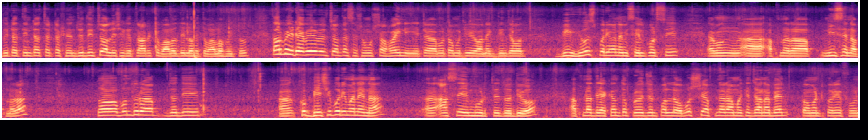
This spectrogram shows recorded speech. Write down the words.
দুইটা, তিনটা, চারটা ফ্যান যদি চলে, সেক্ষেত্রে আরেকটু ভালো দিলে হয়তো ভালো হইতো। তারপর এটা অ্যাভেলেবেল চলতেছে, সমস্যা হয়নি। এটা মোটামুটি অনেক দিন যাবৎ হিউজ পরিমাণে আমি সেল করছি এবং আপনারা নিছেন আপনারা। তো বন্ধুরা, যদি খুব বেশি পরিমাণে না আছে এই মুহূর্তে যদিও। আপনাদের একান্ত প্রয়োজন পড়লে অবশ্যই আপনারা আমাকে জানাবেন কমেন্ট করে ফোন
